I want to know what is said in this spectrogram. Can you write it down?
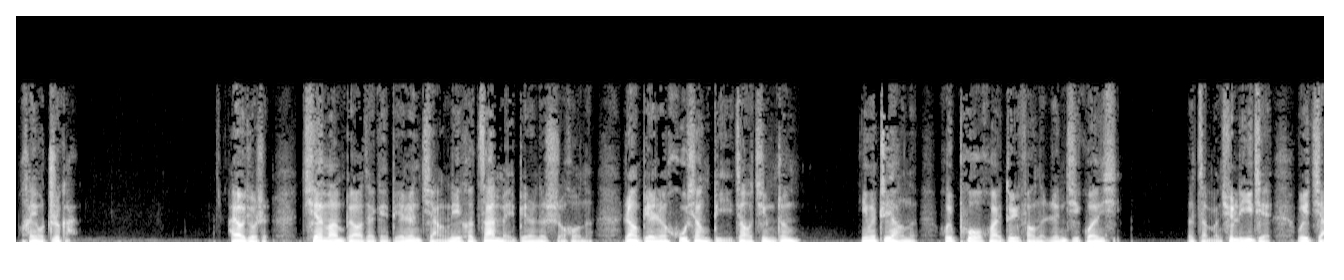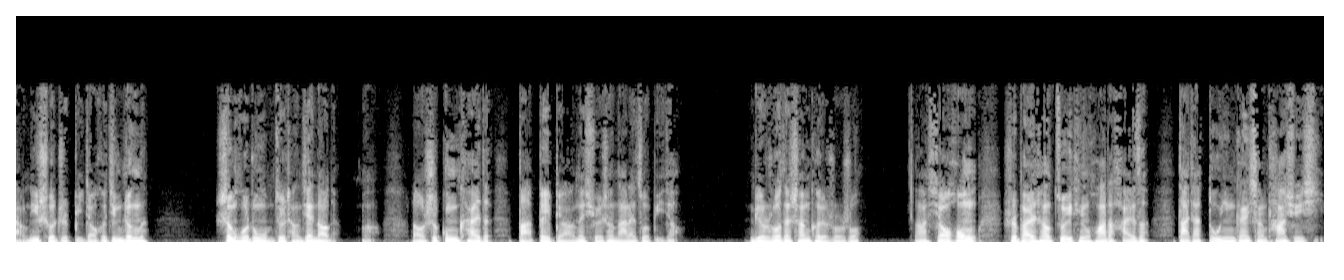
很有质感。还有就是，千万不要在给别人奖励和赞美别人的时候呢，让别人互相比较竞争。因为这样呢，会破坏对方的人际关系。那怎么去理解为奖励设置比较和竞争呢？生活中我们最常见到的，老师公开的把被表扬的学生拿来做比较。你比如说在上课的时候说，啊，小红是班上最听话的孩子，大家都应该向他学习。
